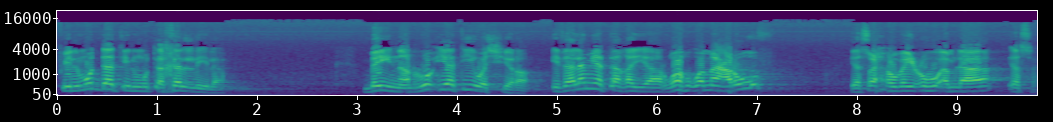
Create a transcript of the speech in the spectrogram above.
في المدة المتخللة بين الرؤية والشراء. إذا لم يتغير وهو معروف يصح بيعه أم لا؟ يصح.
